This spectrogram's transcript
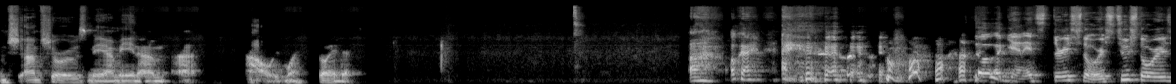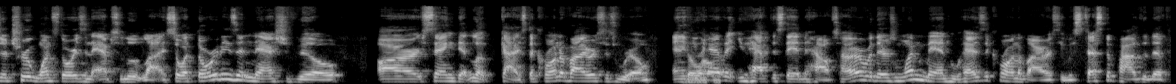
I'm, su- I'm sure it was me. I mean, I'm. I, I always win. Go ahead. Dave. Uh, okay. so again, it's three stories. Two stories are true. One story is an absolute lie. So authorities in Nashville are saying that look, guys, the coronavirus is real, and if you have it, you have to stay in the house. However, there's one man who has the coronavirus. He was tested positive,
